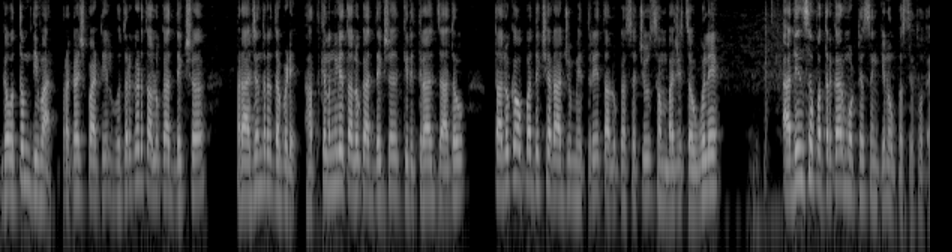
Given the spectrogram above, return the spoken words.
गौतम दिवाण प्रकाश पाटील भुदरगड तालुका अध्यक्ष राजेंद्र दबडे हातकलंगले तालुका अध्यक्ष कीर्तिराज जाधव तालुका उपाध्यक्ष राजू म्हेत्रे तालुका सचिव संभाजी चौगुले आदींसह पत्रकार मोठ्या संख्येने उपस्थित होते.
